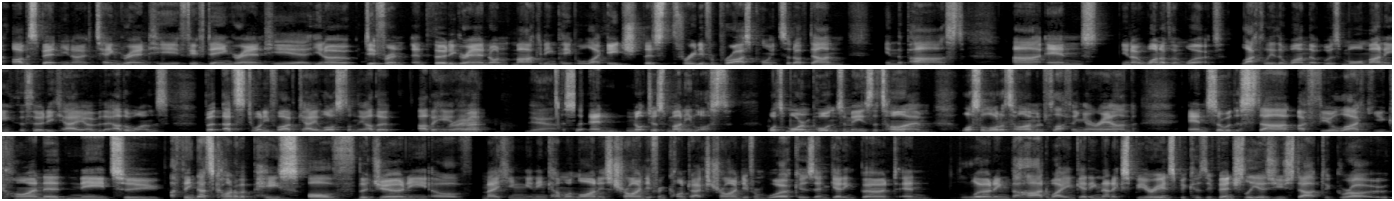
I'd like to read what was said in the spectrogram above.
I've spent, you know, 10 grand here, 15 grand here, you know, different and 30 grand on marketing people. Like each, there's three different price points that I've done in the past. Uh, and you know, one of them worked. Luckily, the one that was more money, the 30k over the other ones, but that's 25k lost on the other other hand, right? right? Yeah. So, and not just money lost. What's more important to me is the time. Lost a lot of mm. time and fluffing around. And so at the start, I feel like you kind of need to, I think that's kind of a piece of the journey of making an income online is trying different contacts, trying different workers and getting burnt and learning the hard way and getting that experience because eventually as you start to grow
